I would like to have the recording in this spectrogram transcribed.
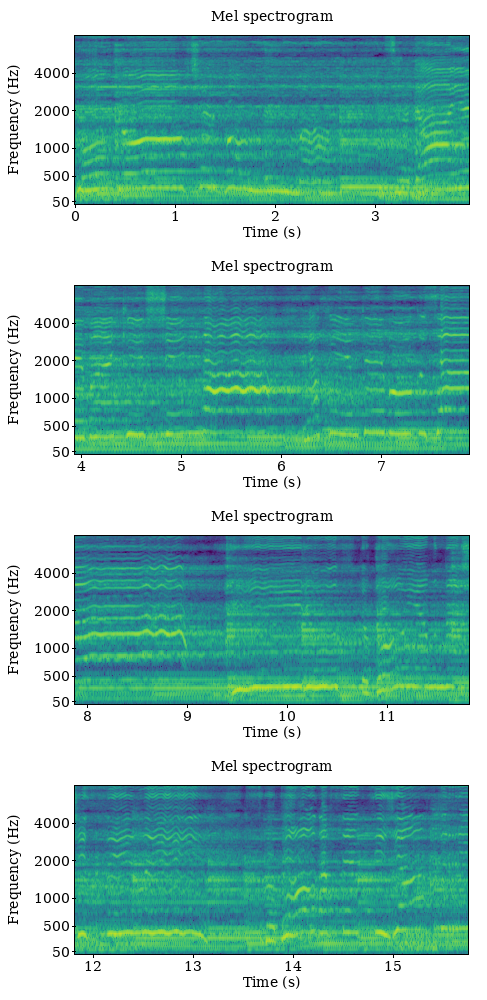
покров червоний мак, згадає батьківщина, яким ти був козак. Вірю з тобою наші сили, свобода в серці як крила,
